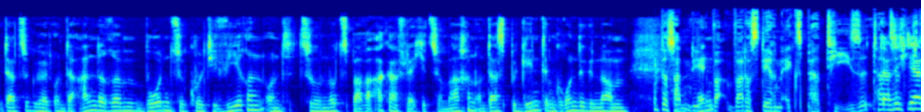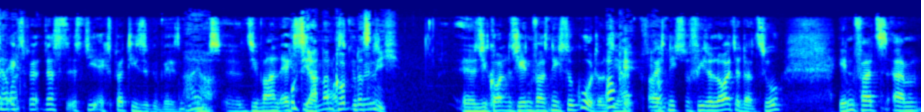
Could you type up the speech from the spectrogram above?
dazu gehört unter anderem, Boden zu kultivieren und zu nutzbarer Ackerfläche zu machen. Und das beginnt im Grunde genommen. Und das hatten die, war, war das deren Expertise tatsächlich? Das ist, deren das ist die Expertise gewesen. Ah, ja. Und äh, sie waren Und die anderen konnten das nicht? Äh, sie konnten es jedenfalls nicht so gut und okay. sie hatten vielleicht nicht so viele Leute dazu. Jedenfalls ähm,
